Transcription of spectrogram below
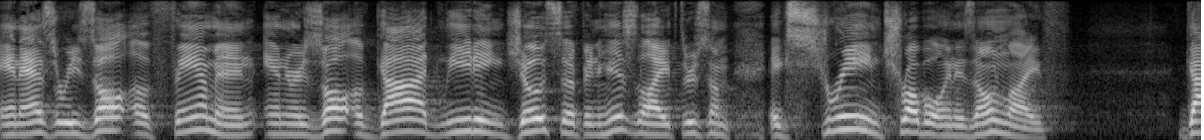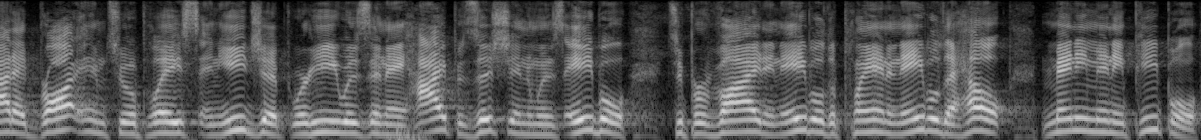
And as a result of famine and a result of God leading Joseph in his life through some extreme trouble in his own life, God had brought him to a place in Egypt where he was in a high position and was able to provide and able to plan and able to help many, many people.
